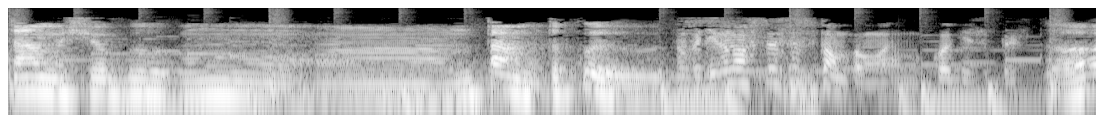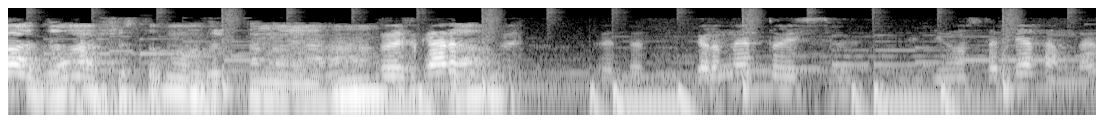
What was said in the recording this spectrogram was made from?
там еще был, по-моему, э, ну там такой... Ну, в 96-м, по-моему, Коби же пришел. Да, да, в шестом его драфтанули, ага. То есть Гар... да. этот, Гарнет, то есть 95-м, да?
